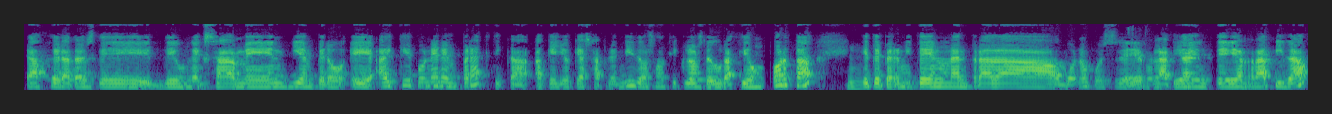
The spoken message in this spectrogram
hacer a través de, un examen, bien, pero eh, hay que poner en práctica aquello que has aprendido. Son ciclos de duración corta hmm. que te permiten una entrada, bueno, pues relativamente rápida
